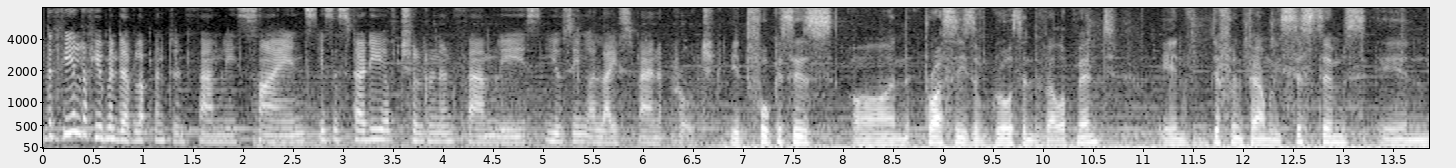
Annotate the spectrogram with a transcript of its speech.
The field of human development and family science is a study of children and families using a lifespan approach. It focuses on processes of growth and development in different family systems, in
